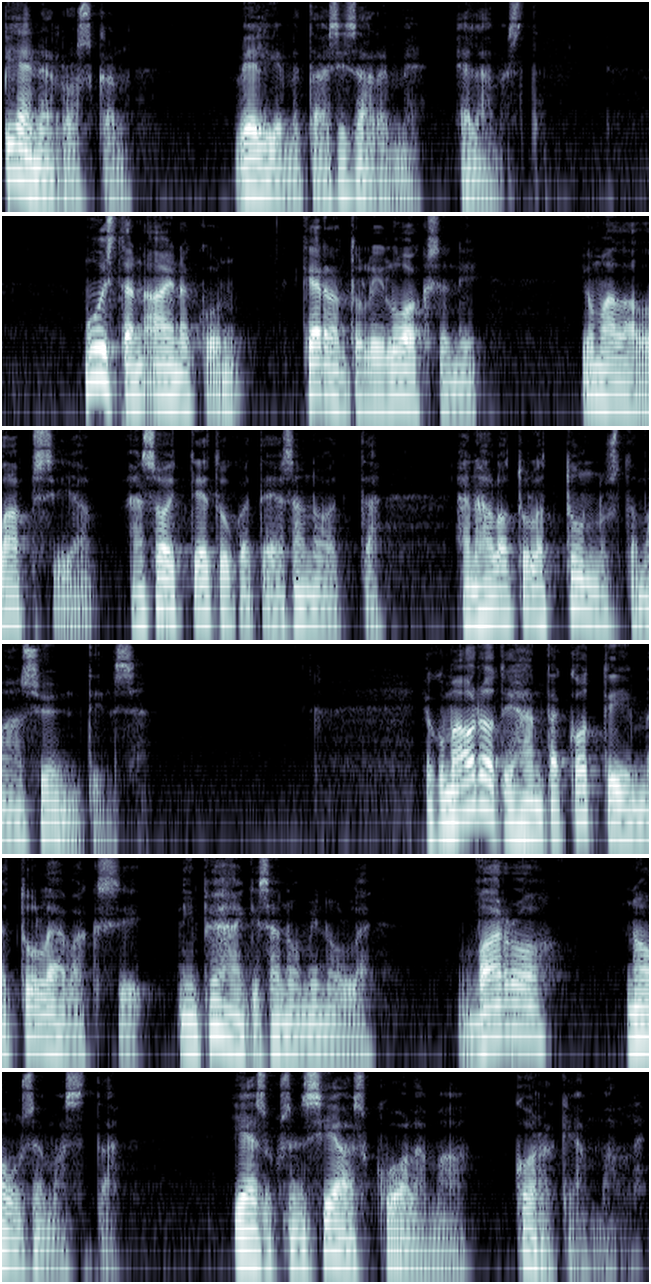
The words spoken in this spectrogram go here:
pienen roskan veljemme tai sisaremme elämästä. Muistan aina, kun kerran tuli luokseni Jumalan lapsi ja hän soitti etukäteen ja sanoi, että hän haluaa tulla tunnustamaan syntinsä. Ja kun mä odotin häntä kotiimme tulevaksi, niin pyhänkin sanoi minulle, varo nousemasta Jeesuksen sijas kuolemaa korkeammalle.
